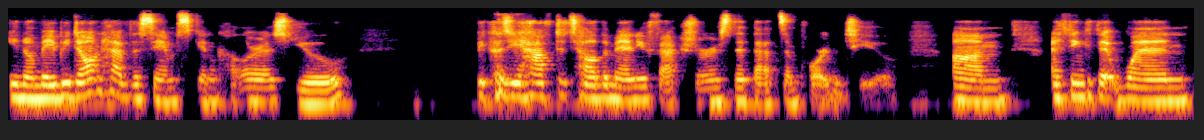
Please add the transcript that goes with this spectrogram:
you know maybe don't have the same skin color as you because you have to tell the manufacturers that that's important to you. Um, i think that when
